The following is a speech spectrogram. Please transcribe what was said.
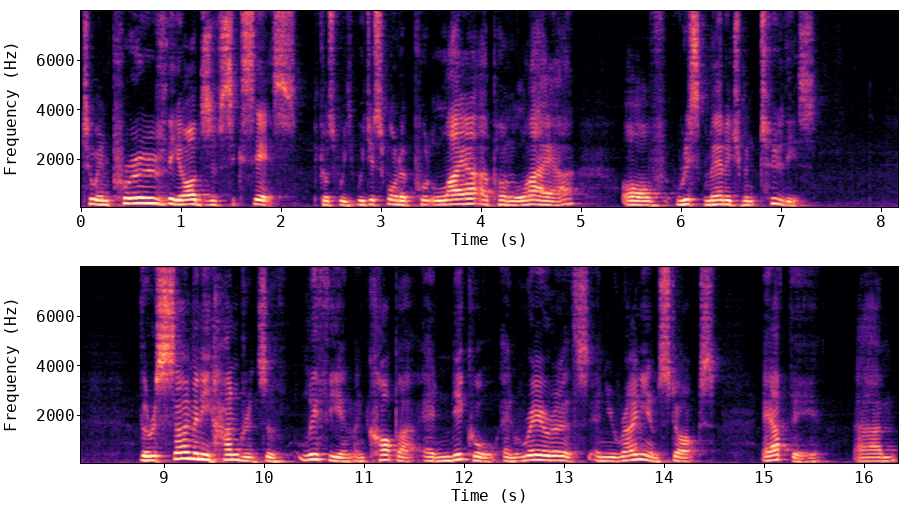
to improve the odds of success, because we, we just want to put layer upon layer of risk management to this. There are so many hundreds of lithium and copper and nickel and rare earths and uranium stocks out there, um,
